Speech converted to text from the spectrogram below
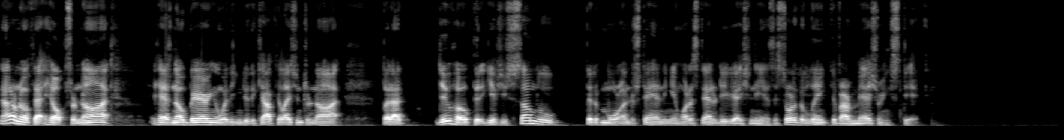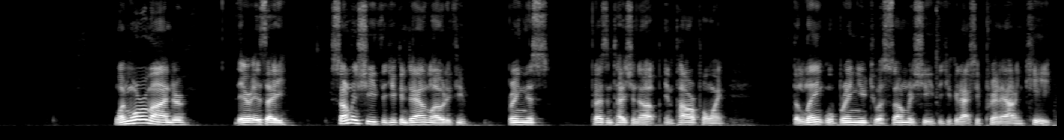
Now, I don't know if that helps or not. It has no bearing on whether you can do the calculations or not, but I do hope that it gives you some little bit of more understanding in what a standard deviation is. It's sort of the length of our measuring stick. One more reminder, there is a summary sheet that you can download if you bring this presentation up in PowerPoint. The link will bring you to a summary sheet that you can actually print out and keep.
